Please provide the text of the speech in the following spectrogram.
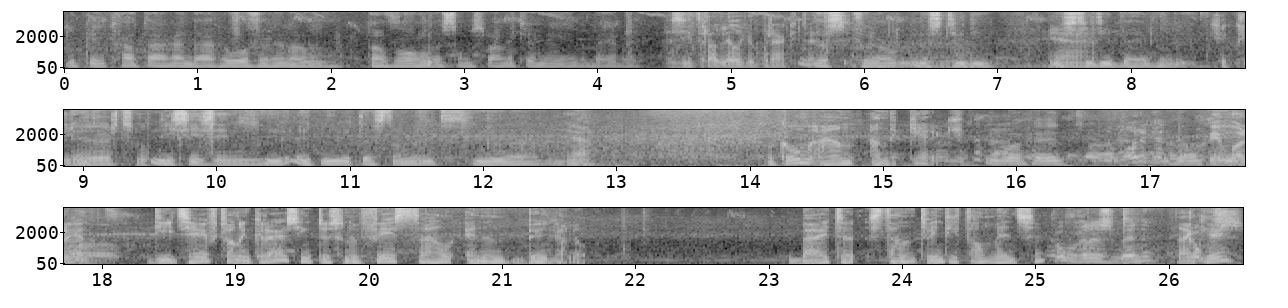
de preek gaat daar en daar over. En dan, dan volgen we soms wel een keer mee in de Bijbel. Hij ziet er al heel gebruikt uit. Dat is vooral een studie, een Ja. studiebijbel. Gekleurd, notities in. Hier in het Nieuwe Testament. Hier, Ja. We komen aan aan de kerk, Goedemorgen. Hallo. Goedemorgen. Die iets heeft van een kruising tussen een feestzaal en een bungalow. Buiten staan een twintigtal mensen Kom gerust binnen. Dank eens.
